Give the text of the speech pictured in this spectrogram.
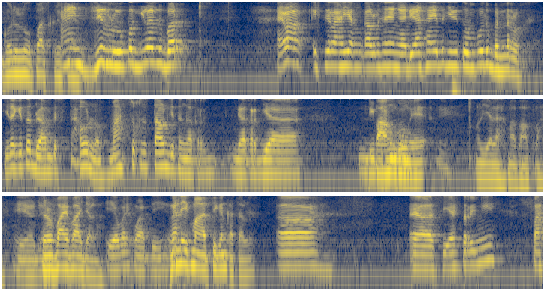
gua dulu lupa skripnya. Anjir lupa gila lu bar. Emang istilah yang kalau misalnya nggak diasah itu jadi tumpul tuh bener loh. Gila kita udah hampir setahun loh. Masuk setahun kita nggak kerja nggak kerja di panggung. ya. Oh iyalah, nggak apa-apa. Iya udah. Survive aja lah. Iya menikmati. Nah, Menikmati kan kata lo. eh eh, si Esther ini pas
